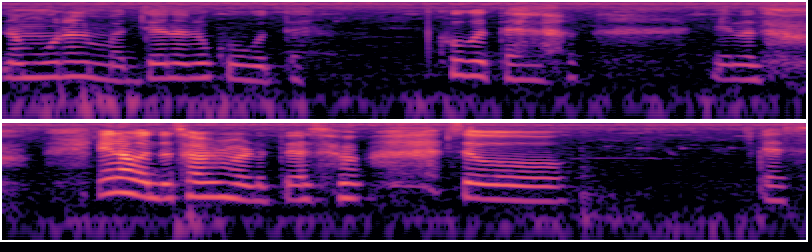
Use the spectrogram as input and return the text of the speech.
ನಮ್ಮೂರಲ್ಲಿ ಮಧ್ಯಾಹ್ನನೂ ಕೂಗುತ್ತೆ. ಕೂಗುತ್ತೆ ಅಲ್ಲ ಏನದು? ಏನೋ ಒಂದು ಸೌಂಡ್ ಮಾಡುತ್ತೆ ಅದು. ಸೊ ಎಸ್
